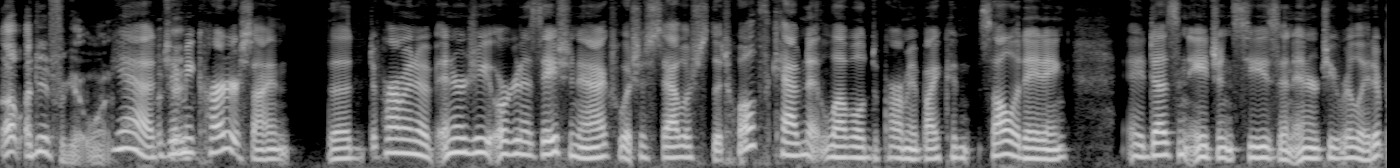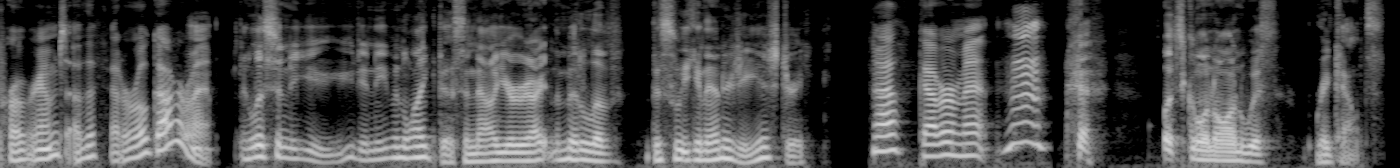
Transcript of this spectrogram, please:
Oh, I did forget one. Yeah, Okay. Jimmy Carter signed the Department of Energy Organization Act, which established the 12th cabinet level department by consolidating a dozen agencies and energy related programs of the federal government. And listen to you. You didn't even like this. And now you're right in the middle of this week in energy history. Well, government. Hmm. What's going on with rig counts?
